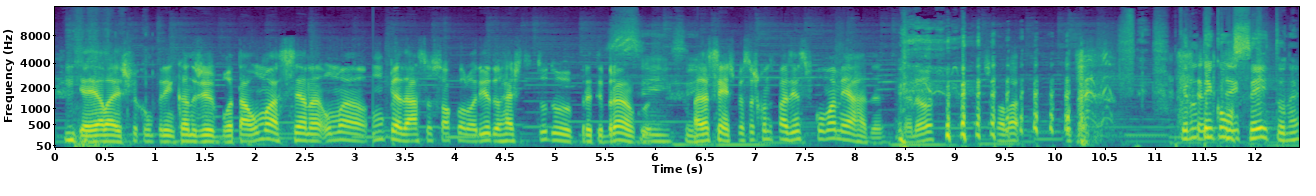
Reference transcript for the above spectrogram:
e aí elas ficam brincando de botar uma cena, uma, um pedaço só colorido, o resto tudo preto e branco. Sim, sim. Mas assim, as pessoas quando fazem isso ficou uma merda, entendeu? Porque não tem conceito, né?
